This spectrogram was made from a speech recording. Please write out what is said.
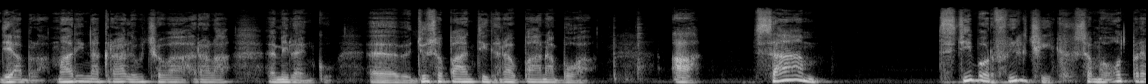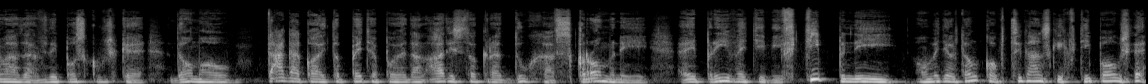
Diabla. Marina Kráľovčová hrala Milenku. E, Ďuso Pántik hral pána Boha. A sám Stibor Filčík som ho odprevádzal vždy po skúške domov, tak ako aj to Peťo povedal, aristokrat ducha, skromný, hej, prívetivý, vtipný, on vedel toľko cigánskych vtipov, že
